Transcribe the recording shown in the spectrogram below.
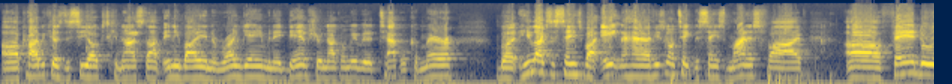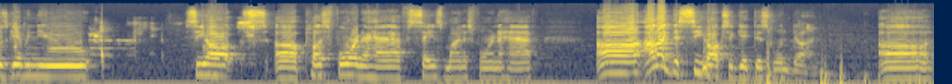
Uh, probably because the Seahawks cannot stop anybody in the run game, and they damn sure not going to be able to tackle Kamara. But he likes the Saints by eight and a half. He's going to take the Saints minus five. Uh, FanDuel is giving you Seahawks uh, plus four and a half. Saints minus four and a half. Uh, I like the Seahawks to get this one done. Uh,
